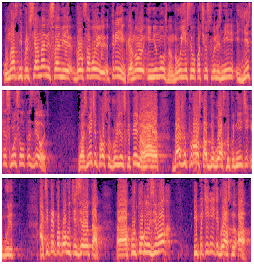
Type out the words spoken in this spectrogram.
У нас не профессиональный с вами голосовой тренинг, оно и не нужно. Но если вы почувствовали изменения, есть ли смысл это сделать? Возьмите просто грузинское пение, а, даже просто одну гласную поднимите и будет. А теперь попробуйте сделать так. А, культурный зевок и потяните гласную А.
